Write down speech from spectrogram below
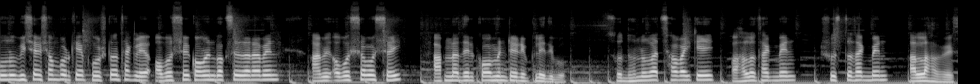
কোনো বিষয় সম্পর্কে প্রশ্ন থাকলে অবশ্যই কমেন্ট বক্সে জানাবেন, আমি অবশ্যই অবশ্যই আপনাদের কমেন্টে রিপ্লাই দিব। সো ধন্যবাদ সবাইকে, ভালো থাকবেন, সুস্থ থাকবেন, আল্লাহ হাফেজ।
